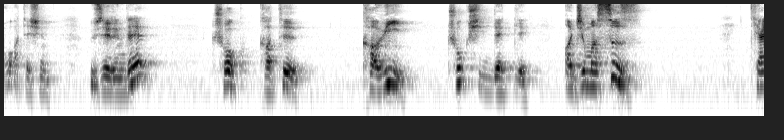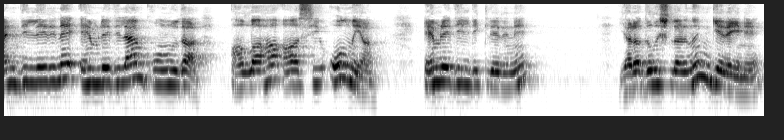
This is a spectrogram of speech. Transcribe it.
o ateşin üzerinde çok katı, kavi, çok şiddetli, acımasız, kendilerine emredilen konuda Allah'a asi olmayan emredildiklerini, yaratılışlarının gereğini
